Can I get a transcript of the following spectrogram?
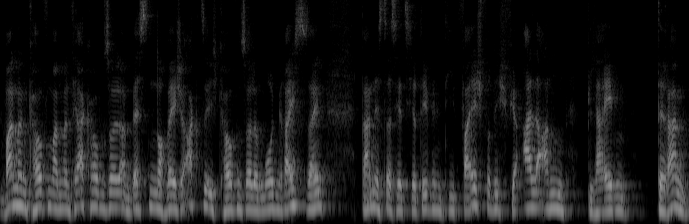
wann man kaufen, wann man verkaufen soll, am besten noch welche Aktie ich kaufen soll, um morgen reich zu sein, dann ist das jetzt hier definitiv falsch für dich. Für alle anderen bleiben dran.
